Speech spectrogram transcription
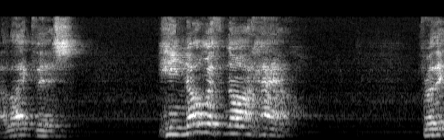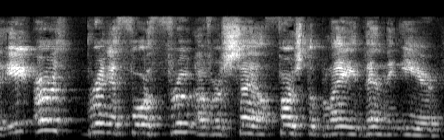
I like this. He knoweth not how. For the earth bringeth forth fruit of herself, first the blade, then the ear,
